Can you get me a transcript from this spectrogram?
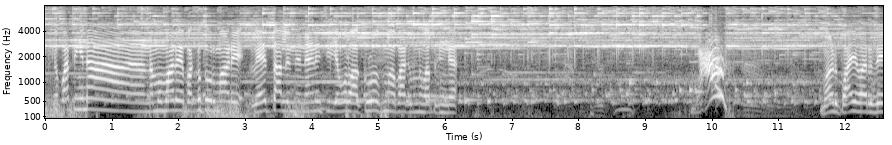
இங்கே பார்த்தீங்கன்னா நம்ம மாடு பக்கத்தூர் மாடு வேத்தாளுன்னு நினைச்சு எவ்வளோ ஆக்ரோஷமா பார்க்குதுன்னு பார்த்துக்குங்க. மாடு பாய வருது.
